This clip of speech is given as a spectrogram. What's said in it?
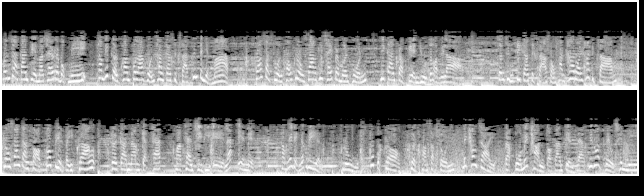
ผลจากการเปลี่ยนมาใช้ระบบนี้ทำให้เกิดความโกลาหลทางการศึกษาขึ้นเป็นอย่างมาก เพราะสัดส่วนของโครงสร้างที่ใช้ประเมินผลมีการปรับเปลี่ยนอยู่ตลอดเวลา จนถึงปีการศึกษา 2553 โครงสร้างการสอบก็เปลี่ยนไปอีกครั้ง โดยการนำ GAT PAT มาแทน GPA และ ANET ทำให้เด็กนักเรียน ครู ผู้ปกครอง เกิดความสับสน ไม่เข้าใจ ปรับตัวไม่ทันต่อการเปลี่ยนแปลงที่รวดเร็วเช่นนี้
